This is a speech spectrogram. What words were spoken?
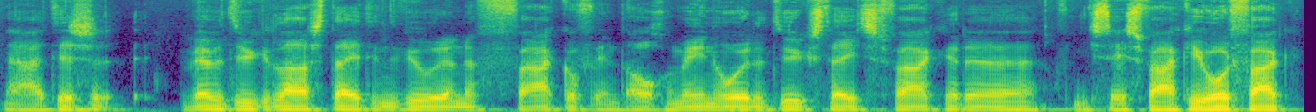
ja, het is, we hebben natuurlijk de laatste tijd in de wielrennen vaak, of in het algemeen hoor je natuurlijk steeds vaker, eh, of niet steeds vaker, je hoort vaak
